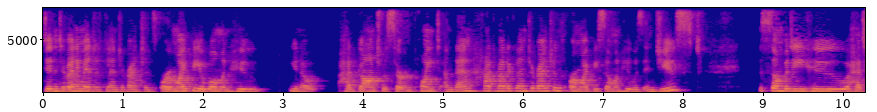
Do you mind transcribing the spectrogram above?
didn't have any medical interventions or it might be a woman who you know had gone to a certain point and then had medical interventions or might be someone who was induced somebody who had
